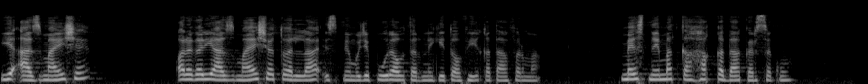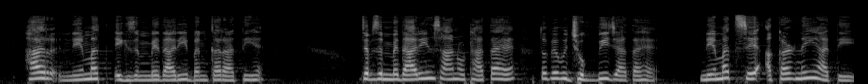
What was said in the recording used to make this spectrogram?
یہ آزمائش ہے۔ اور اگر یہ آزمائش ہے تو اللہ اس میں مجھے پورا اترنے کی توفیق عطا فرما۔ میں اس نعمت کا حق ادا کر سکوں۔ ہر نعمت ایک ذمہ داری بن کر آتی ہے۔ جب ذمہ داری انسان اٹھاتا ہے تو پھر وہ جھک بھی جاتا ہے۔ نعمت سے اکڑ نہیں آتی۔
